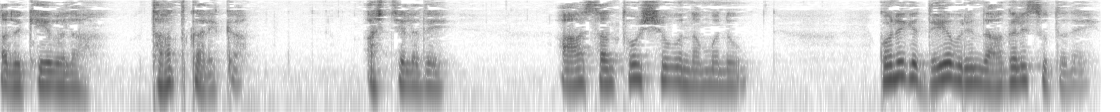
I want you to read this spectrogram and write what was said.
ಅದು ಕೇವಲ ತಾತ್ಕಾಲಿಕ. ಅಷ್ಟಲ್ಲದೆ ಆ ಸಂತೋಷವು ನಮ್ಮನ್ನು ಕೊನೆಗೆ ದೇವರಿಂದ ಅಗಲಿಸುತ್ತದೆ.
